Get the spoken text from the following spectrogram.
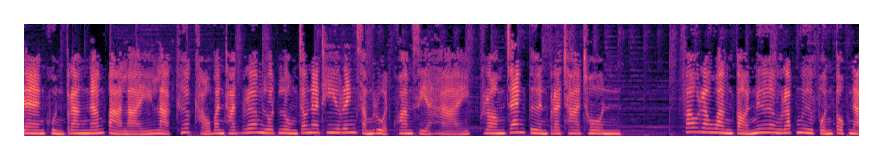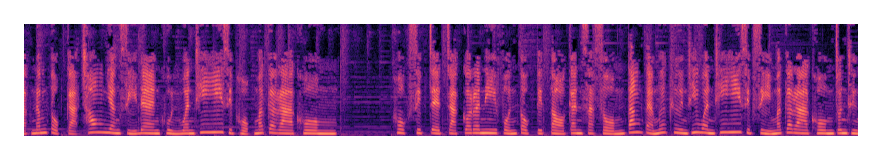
แดงขุ่นตรังน้ำป่าไหล หลากเทือกเขาบรรทัดเริ่มลดลงเจ้าหน้าที่เร่งสำรวจความเสียหาย พร้อมแจ้งเตือนประชาชนเฝ้าระวังต่อเนื่องรับมือฝนตกหนักน้ำตกกะช่องยังสีแดงขุ่นวันที่ 26 มกราคม 67 จากกรณีฝนตกติดต่อกันสะสมตั้งแต่เมื่อคืนที่วันที่ 24 มกราคมจนถึง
